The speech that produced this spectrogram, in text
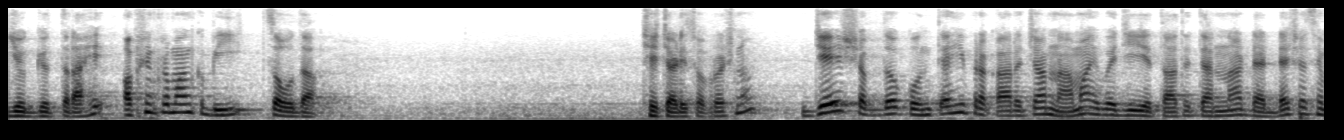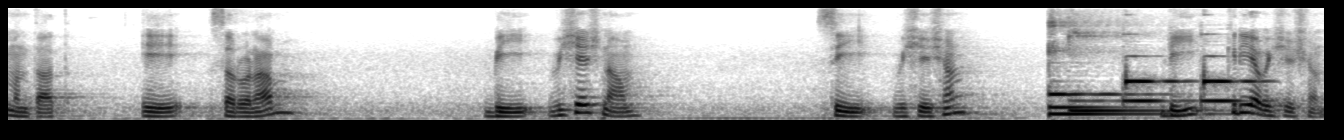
योग्य उत्तर आहे. ऑप्शन क्रमांक बी चौदा. छेचाळीसवा प्रश्न. जे शब्द कोणत्याही प्रकारच्या नामाऐवजी येतात त्यांना डॅडॅश असे म्हणतात. ए सर्वनाम. बी विशेष नाम. सी विशेषण. डी क्रियाविशेषण.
